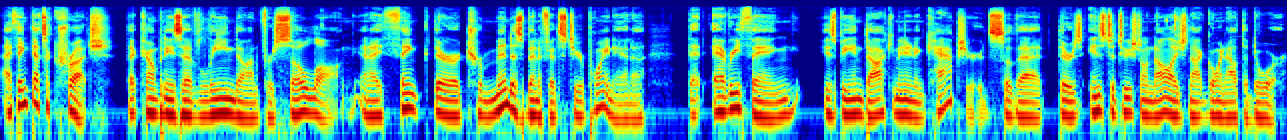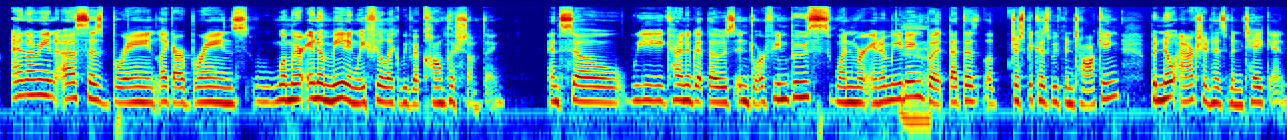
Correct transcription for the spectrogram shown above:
I think that's a crutch that companies have leaned on for so long. And I think there are tremendous benefits to your point, Anna, that everything is being documented and captured so that there's institutional knowledge not going out the door. And I mean, us as brain, like our brains, when we're in a meeting, we feel like we've accomplished something. And so we kind of get those endorphin boosts when we're in a meeting, yeah. but that does just because we've been talking, but no action has been taken.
